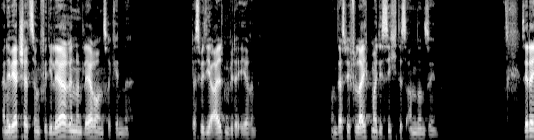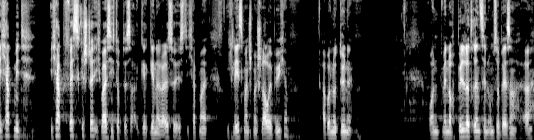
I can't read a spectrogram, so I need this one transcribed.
eine Wertschätzung für die Lehrerinnen und Lehrer unserer Kinder, dass wir die Alten wieder ehren und dass wir vielleicht mal die Sicht des anderen sehen. Seht ihr, ich habe mit, ich habe festgestellt, ich weiß nicht, ob das generell so ist. Ich habe mal, ich lese manchmal schlaue Bücher, aber nur dünne. Und wenn noch Bilder drin sind, umso besser. Ja.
